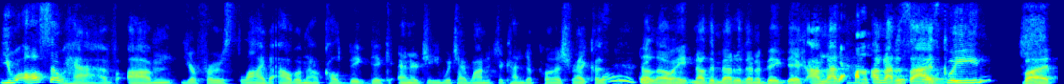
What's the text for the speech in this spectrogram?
You also have um your first live album out called Big Dick Energy, which I wanted to kind of push, right? Because Oh, hello, ain't nothing better than a big dick. I'm not Yeah, I'm not a size queen, but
